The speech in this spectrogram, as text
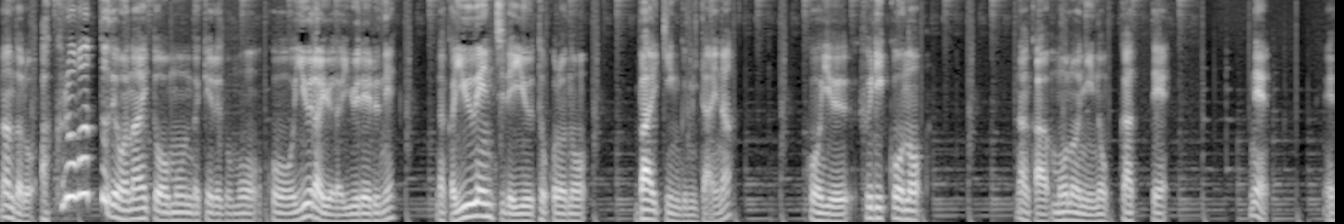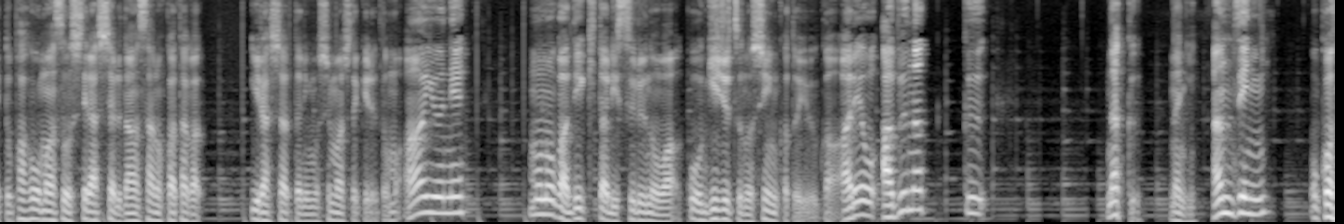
なんだろう、アクロバットではないとは思うんだけれども、こう、ゆらゆら揺れるね、なんか遊園地でいうところのバイキングみたいな、こういう振り子の、なんかものに乗っかって、ね、えっと、パフォーマンスをしてらっしゃるダンサーの方がいらっしゃったりもしましたけれども、ああいうね、ものができたりするのは、こう、技術の進化というか、あれを危なく、なく、何？安全に行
